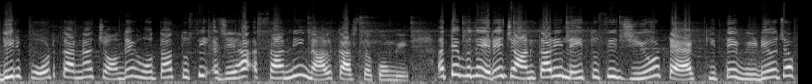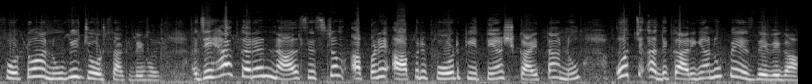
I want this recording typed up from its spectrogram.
ਦੀ ਰਿਪੋਰਟ ਕਰਨਾ ਚਾਹੁੰਦੇ ਹੋ, ਤਾਂ ਤੁਸੀਂ ਅਜਿਹਾ ਆਸਾਨੀ ਨਾਲ ਕਰ ਸਕੋਗੇ। ਅਤੇ ਵਧੇਰੇ ਜਾਣਕਾਰੀ ਲਈ ਤੁਸੀਂ ਜੀਓ ਟੈਗ ਕੀਤੇ ਵੀਡੀਓ ਜਾਂ ਫੋਟੋਆਂ ਨੂੰ ਵੀ ਜੋੜ ਸਕਦੇ ਹੋ। ਅਜਿਹਾ ਕਰਨ ਨਾਲ ਸਿਸਟਮ ਆਪਣੇ ਆਪ ਰਿਪੋਰਟ ਕੀਤੀਆਂ ਸ਼ਿਕਾਇਤਾਂ ਨੂੰ ਉੱਚ ਅਧਿਕਾਰੀਆਂ ਨੂੰ ਭੇਜ ਦੇਵੇਗਾ।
